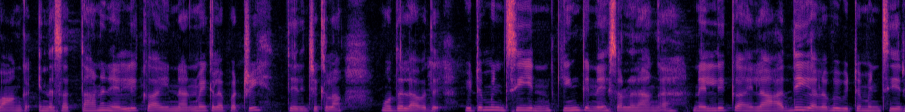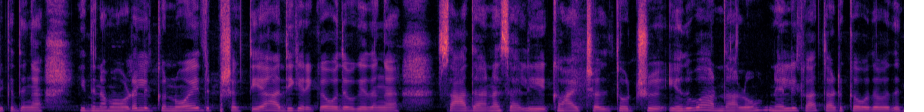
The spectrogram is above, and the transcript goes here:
வாங்க இந்த சத்தான நெல்லிக்காயின் நன்மைகளை பற்றி தெரிஞ்சுக்கலாம். முதலாவது விட்டமின் சியின் கிங்குன்னே சொல்லலாங்க. நெல்லிக்காயில் அதிக அளவு விட்டமின் சி இருக்குதுங்க. இது நம்ம உடலுக்கு நோய் எதிர்ப்பு சக்தியை அதிகரிக்க உதவுகுதுங்க சாதாரண சளி காய்ச்சல் தொற்று எதுவாக இருந்தாலும் நெல்லிக்காய் தடுக்க உதவுதுங்க.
